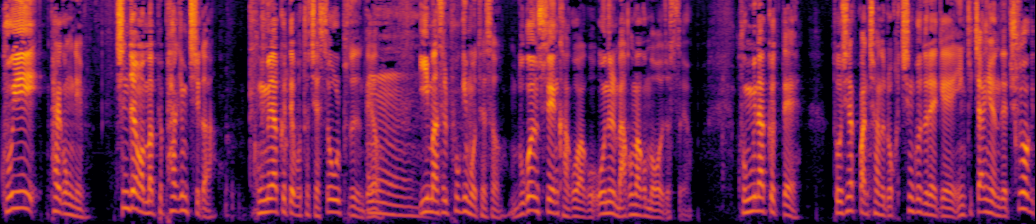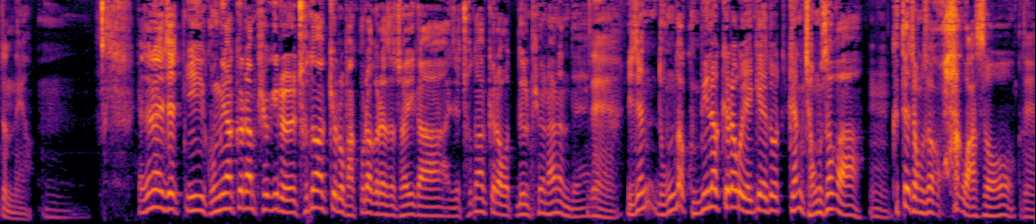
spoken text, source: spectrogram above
9280님. 친정 엄마표 파김치가 국민학교 때부터 제 소울푸드인데요. 음. 이 맛을 포기 못해서 무건수행 각오하고 오늘 마구마구 먹어줬어요. 국민학교 때 도시락 반찬으로 친구들에게 인기 짱이었는데 추억이 돋네요. 예전에 이제 이 국민학교란 표기를 초등학교로 바꾸라 그래서 저희가 이제 초등학교라고 늘 표현하는데 네. 이젠 누군가 국민학교라고 얘기해도 그냥 정서가 음. 그때 정서가 확 와서 네.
